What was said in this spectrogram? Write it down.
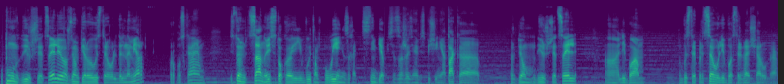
Укмун движешься целью, ждем первый выстрел или дальномер. Пропускаем. История мертвеца, но если только и вы там в ПВЕ не захотите с ним бегать из-за жизненного обеспечения. А так, э, Ждем движущая цель, а, либо быстрый прицел, либо стрижающее оружие.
